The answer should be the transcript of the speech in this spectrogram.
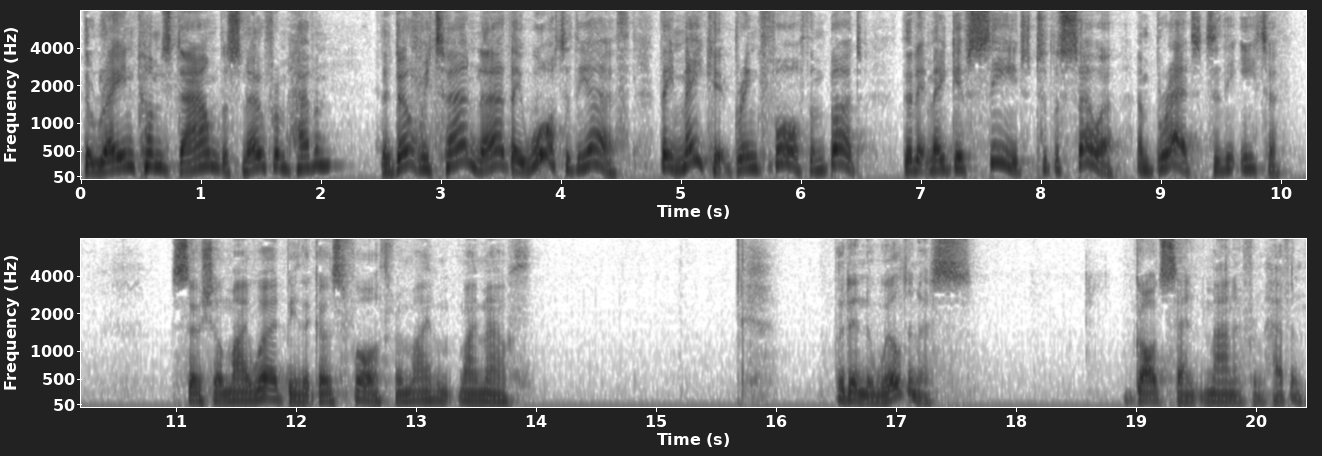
The rain comes down, the snow from heaven. They don't return there, they water the earth. They make it bring forth and bud, that it may give seed to the sower and bread to the eater. So shall my word be that goes forth from my, my mouth. But in the wilderness, God sent manna from heaven.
